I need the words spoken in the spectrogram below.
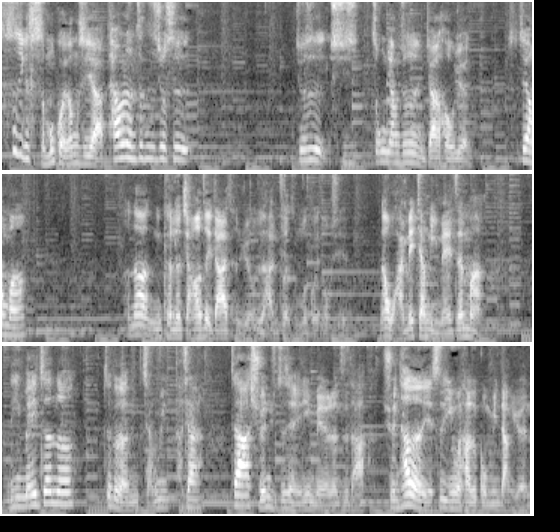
这是一个什么鬼东西啊？台湾人真的就是，就是中央就是你家的后院，是这样吗？那你可能讲到这里，大家可能觉得我是韩粉，什么鬼东西？那我还没讲李梅珍嘛。李梅珍呢，这个人讲明他家在他选举之前，一定没人认识他，选他的人也是因为他是国民党员。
